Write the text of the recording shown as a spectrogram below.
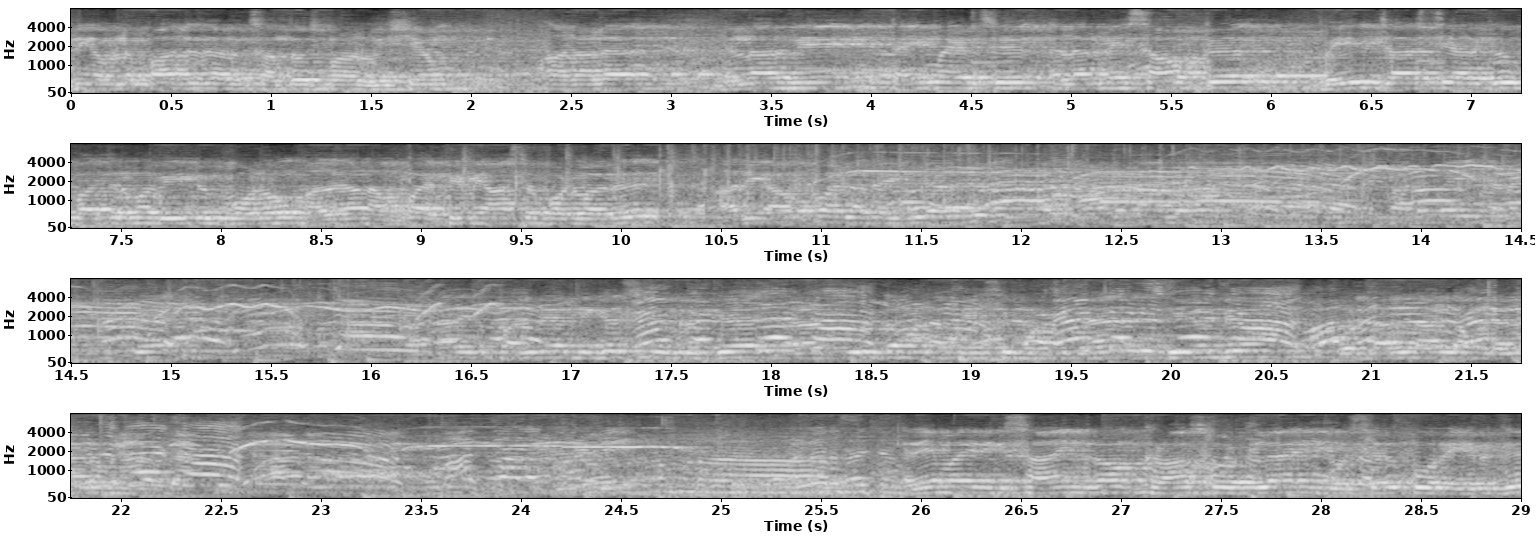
நீங்க அவளை பார்த்தது எனக்கு சந்தோஷமான ஒரு விஷயம் அதனால் எல்லாருமே டைம் ஆயிடுச்சு. எல்லாருமே சாப்பிட்டு வெயில் ஜாஸ்தியாக இருக்குது பத்திரமா வீட்டுக்கு போகணும். அதனால் அப்பா எப்பயுமே ஆசைப்படுவாரு. அதே அப்பா இல்லாத இந்த இடத்துல அவர் மகனால கடமை பல்வேறு நிகழ்ச்சிகள் இருக்கு. அதனால நான் பேசி முடிச்சுக்கிறேன். திரும்பியும் ஒரு நல்ல நாள் அவங்க எல்லாரும் அதே மாதிரி இன்னைக்கு சாயந்தரம் கிராஸ் ரோட்ல இன்னைக்கு ஒரு சிறப்பு உரை இருக்கு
